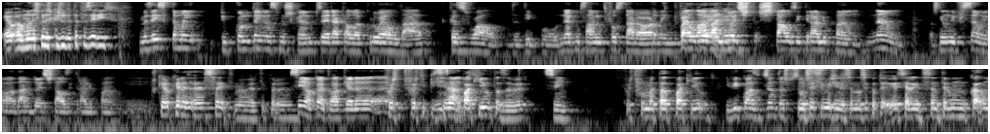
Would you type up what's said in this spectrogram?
é é uma das coisas que ajuda-te a fazer isso. Mas é isso que também, tipo, quando tem-se nos campos, era aquela crueldade casual, de tipo, não é como se alguém te fosse dar a ordem, de vai lá É, dar-lhe é. dois est- estalos e tirar-lhe o pão. Não. Eles tinham diversão, ir lá dar-lhe dois estalos e tirar-lhe o pão. E... Porque era o que era aceito, meu. Era tipo. Era... Sim, ok, claro que era... Foste, foste tipo Exato. ensinado para aquilo, estás a ver? Sim. Foste formatado para aquilo. E vi quase 200 Não pessoas... sei se imagina, se, não sei quanto, se era interessante ter um, um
